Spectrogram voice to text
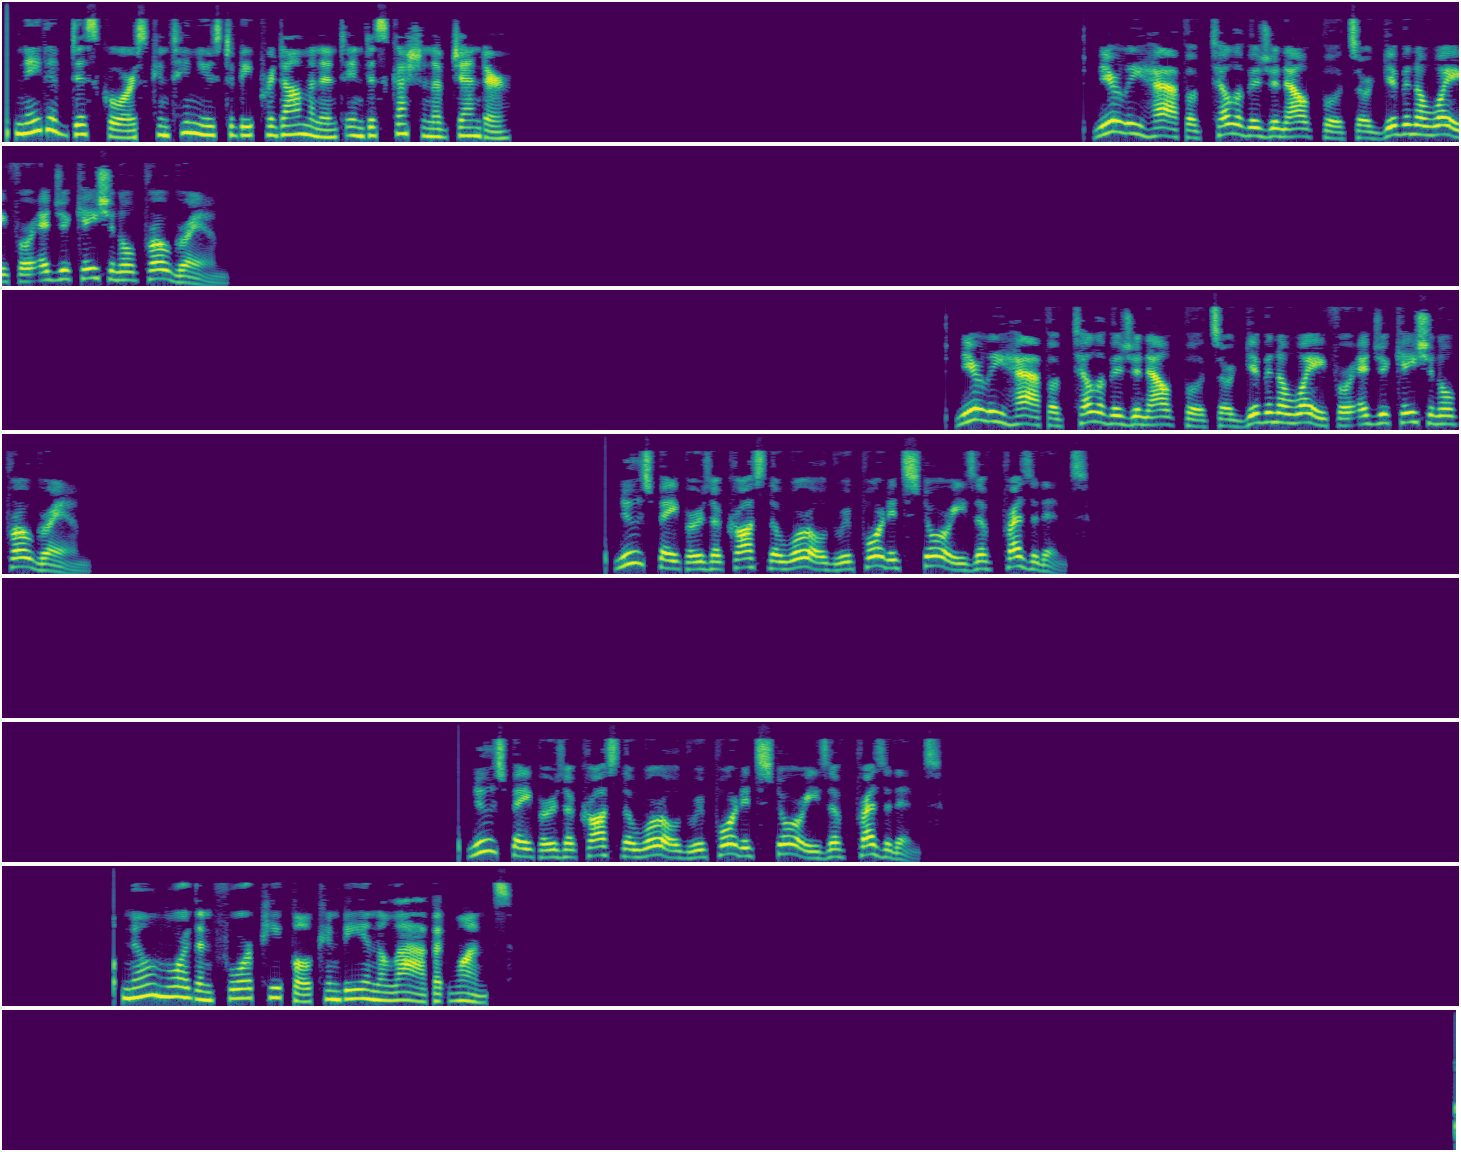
Native discourse continues to be predominant in discussion of gender. Nearly half of television outputs are given away for educational program. Nearly half of television outputs are given away for educational program. Newspapers across the world reported stories of presidents. Newspapers across the world reported stories of presidents. No more than four people can be in the lab at once.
